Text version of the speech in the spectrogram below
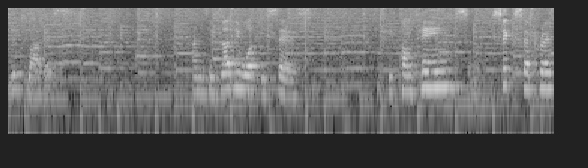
looks like this and it's exactly what it says. It contains six separate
